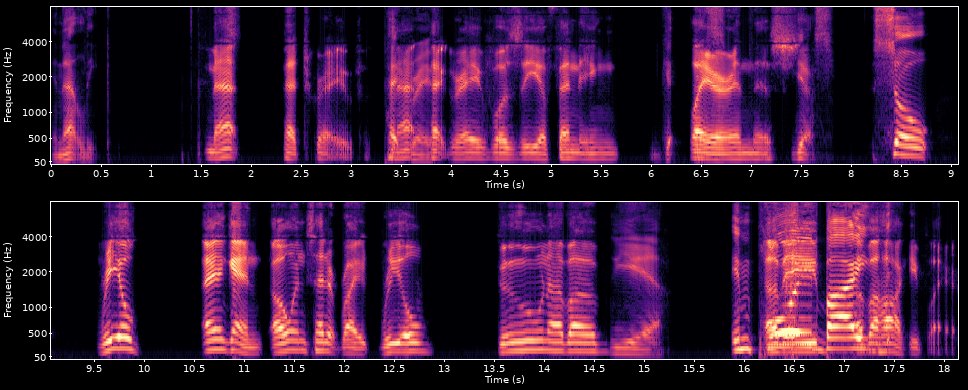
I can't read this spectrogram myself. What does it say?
in that league. Matt Petgrave. Matt Petgrave. Petgrave was the offending player in this. Yes. So Real, and again, Owen said it right. Real goon of a Yeah. Employed by of a hockey player.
